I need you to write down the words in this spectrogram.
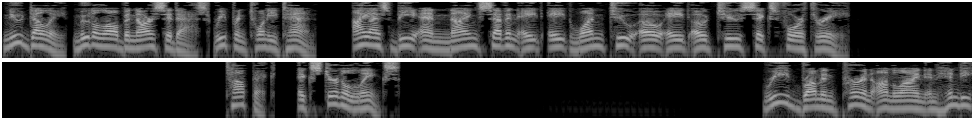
New Delhi, Motilal Banarsidass reprint 2010. ISBN 978-8120802643. External links Read Brahman Puran online in Hindi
